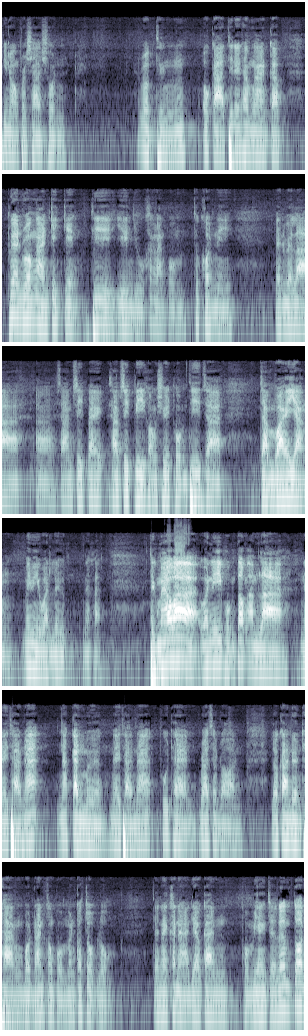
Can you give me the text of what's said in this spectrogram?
พี่น้องประชาชน รวมถึงโอกาสที่ได้ทำงานกับเพื่อนร่วมงานเก่งๆ ที่ยืนอยู่ข้างหลังผมทุกคนนี้ เป็นเวลาสามสี่ปีสามสิบปีของชีวิตผมที่จะจำไว้อย่างไม่มีวันลืมนะครับ ถึงแม้ว่าวันนี้ผมต้องอำลาในฐานะนักการเมือง ในฐานะผู้แทนราษฎร แล้วการเดินทางบทนั้นของผมมันก็จบลง แต่ในขณะเดียวกันผมยังจะเริ่มต้น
